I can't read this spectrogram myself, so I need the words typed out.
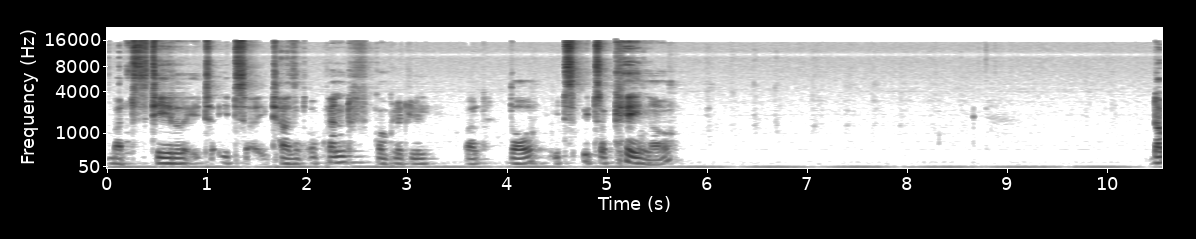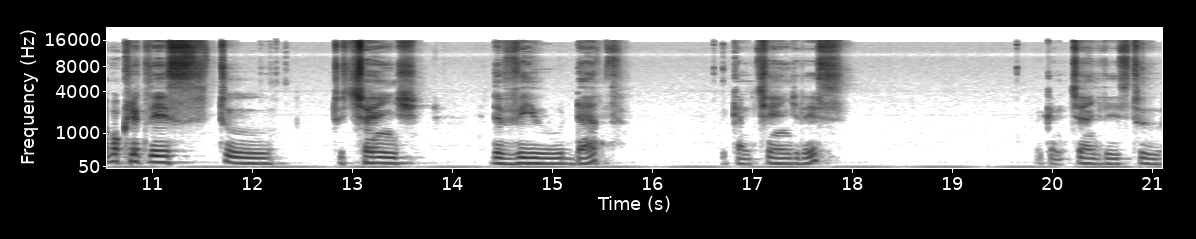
But still it it, it hasn't opened completely. Well though it's it's okay now double click this to to change the view depth. We can change this. We can change this to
